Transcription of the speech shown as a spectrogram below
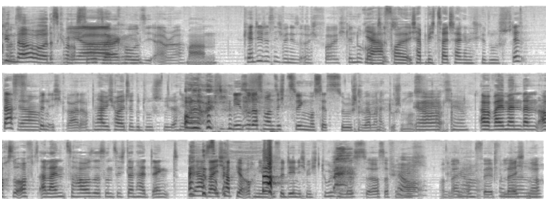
Genau, das kann man ja, auch so sagen. Cozy Era. Mann. Kennt ihr das nicht, wenn ihr so euch vor euch hinrottet? Ja, voll. Ich habe mich zwei Tage nicht geduscht. Das, das Ja. bin ich gerade. Dann habe ich heute geduscht wieder. Ja. Oh, Leute. Nee, so dass man sich zwingen muss, jetzt zu duschen, weil man halt duschen muss. Ja. Okay. Aber weil man dann auch so oft alleine zu Hause ist und sich dann halt denkt, Ja, weil ich habe ja auch niemanden, für den ich mich duschen müsste, außer für Ja. mich und mein Ja. Umfeld Oh vielleicht noch.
